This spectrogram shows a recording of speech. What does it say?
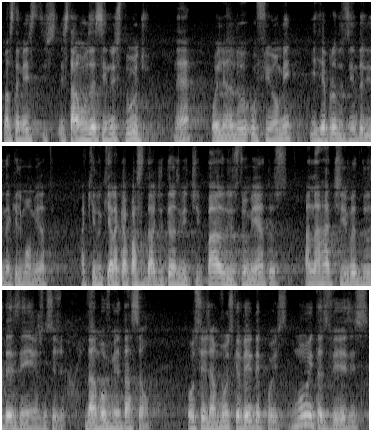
Nós também estávamos assim no estúdio, né? olhando o filme e reproduzindo ali naquele momento aquilo que era a capacidade de transmitir para os instrumentos a narrativa dos desenhos, ou seja, da movimentação. Ou seja, a música veio depois. Muitas vezes,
